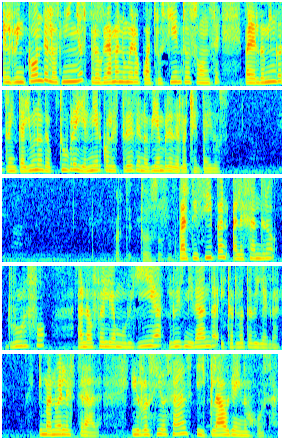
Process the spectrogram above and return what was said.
El Rincón de los Niños, programa número 411, para el domingo 31 de octubre y el miércoles 3 de noviembre del 82. Participan Alejandro Rulfo, Ana Ofelia Murguía, Luis Miranda y Carlota Villagrán. Y Manuel Estrada, y Rocío Sanz y Claudia Hinojosa.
